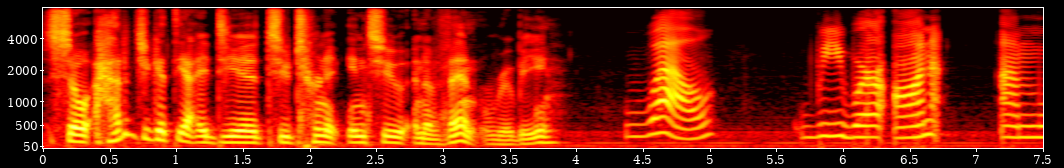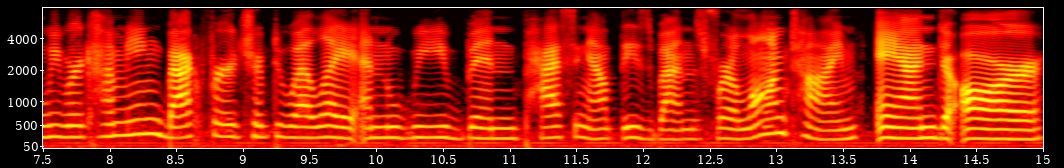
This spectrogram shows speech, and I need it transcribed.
So, how did you get the idea to turn it into an event, Ruby? Well, we were on um we were coming back for a trip to LA and we've been passing out these buttons for a long time and our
